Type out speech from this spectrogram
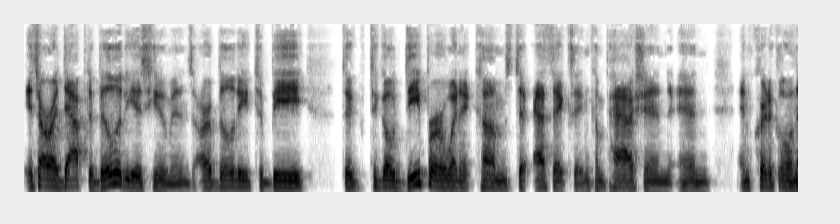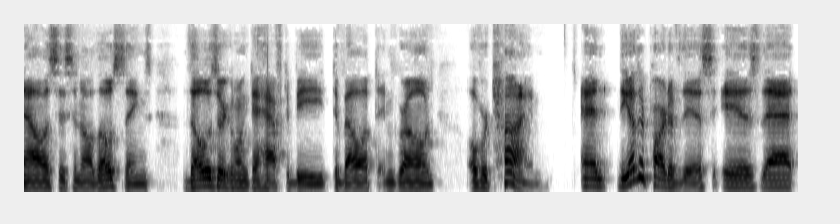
it's our adaptability as humans, our ability to be to, to go deeper when it comes to ethics and compassion and and critical analysis and all those things. Those are going to have to be developed and grown over time. And the other part of this is that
